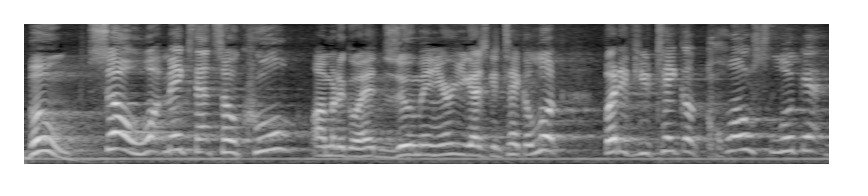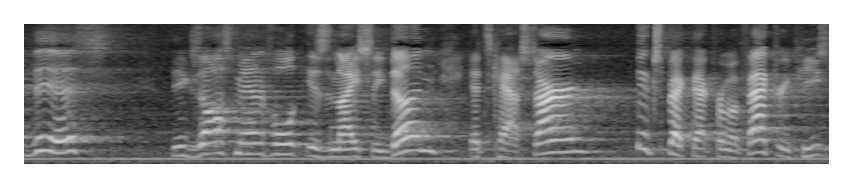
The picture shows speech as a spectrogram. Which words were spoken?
Boom. So what makes that so cool? I'm gonna go ahead and zoom in here. You guys can take a look. But if you take a close look at this, the exhaust manifold is nicely done. It's cast iron. You expect that from a factory piece.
